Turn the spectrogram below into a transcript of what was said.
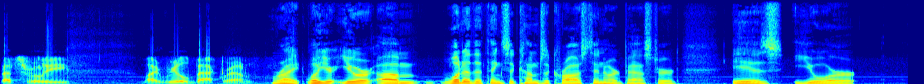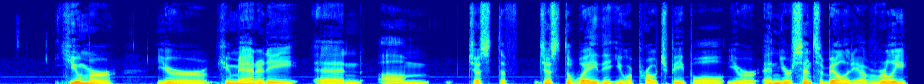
that's really my real background. Right. Well, you're you're um, one of the things that comes across in Art Bastard is your humor, your humanity, and um, just the just the way that you approach people, your and your sensibility. I've really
